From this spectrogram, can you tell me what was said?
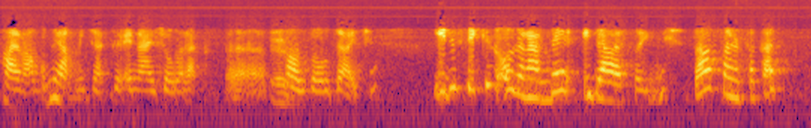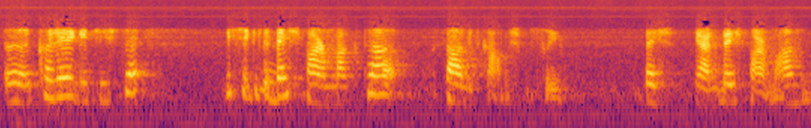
hayvan bunu yapmayacaktır enerji olarak e, Evet. fazla olacağı için. 7-8 o dönemde ideal sayıymış. Daha sonra fakat e, kareye geçişte bir şekilde 5 parmakta sabit kalmış bu sayı. 5 yani 5 parmağın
